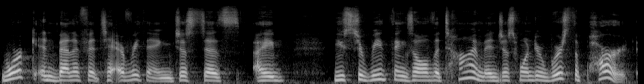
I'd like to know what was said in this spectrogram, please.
work and benefit to everything. Just as I used to read things all the time and just wonder, where's the part?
